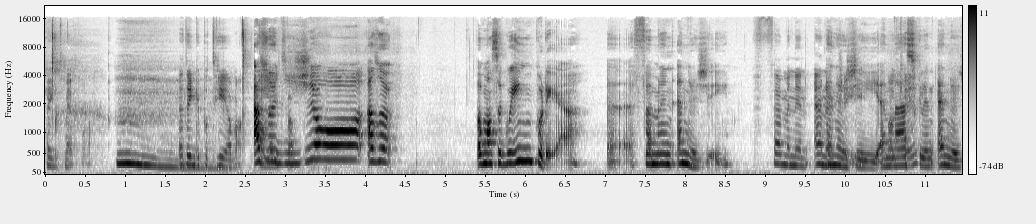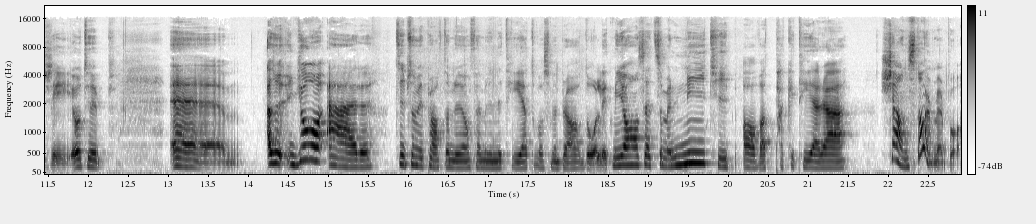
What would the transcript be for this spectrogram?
tänkt med på? Jag tänker på tema. Alltså liksom. ja, alltså om man ska gå in på det. eh, feminine energy. Feminine energy. Energy and Okej. masculine energy och typ. Eh, alltså jag är typ som vi pratar nu om femininitet och vad som är bra och dåligt. Men jag har sett som en ny typ av att paketera könsnormer på.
